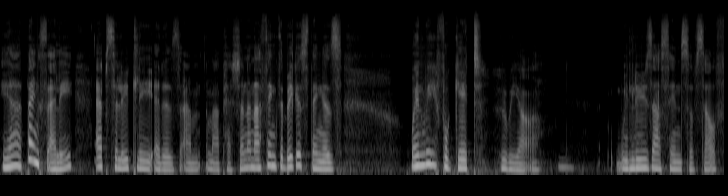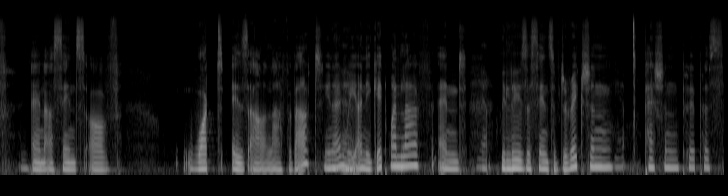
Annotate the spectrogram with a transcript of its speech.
Yeah, thanks, Ali. Absolutely, it is um, my passion. And I think the biggest thing is when we forget who we are, mm. we lose our sense of self mm-hmm. and our sense of what is our life about, you know, yeah. we only get one life and yep. we lose a sense of direction, yep. passion, purpose.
